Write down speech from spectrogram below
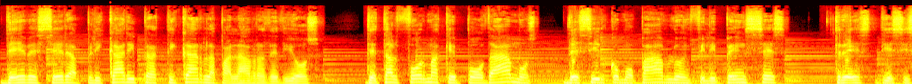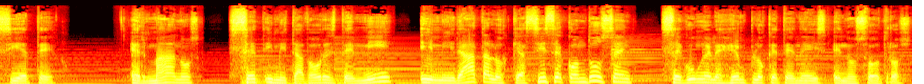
debe ser aplicar y practicar la palabra de Dios, de tal forma que podamos decir como Pablo en Filipenses 3:17, Hermanos, sed imitadores de mí y mirad a los que así se conducen según el ejemplo que tenéis en nosotros.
